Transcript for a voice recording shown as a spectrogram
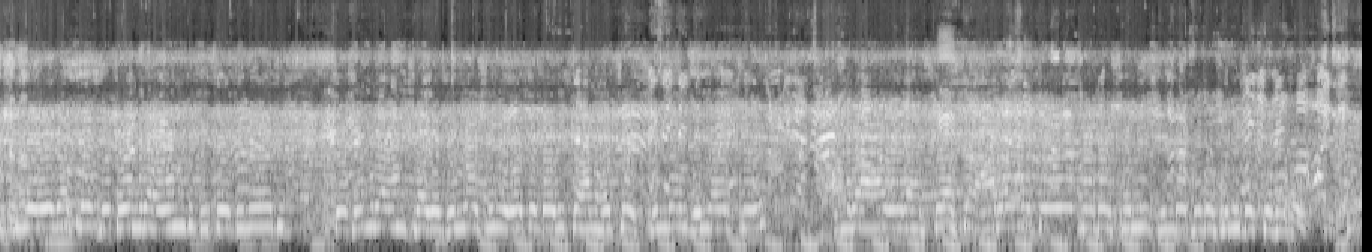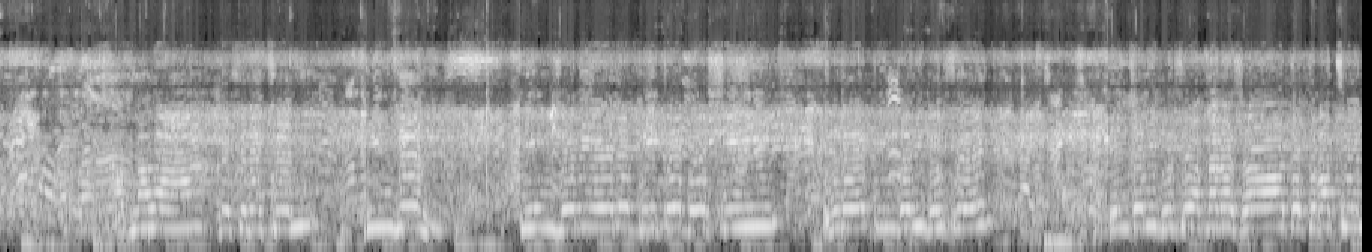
যে হয়ে প্রথম রাউন্ড দ্বিতীয় দিনের প্রথম রাউন্ড চলে ঘুরলা শুরু হয়েছে দড়ি টান হচ্ছে, সুন্দর ঘুরলা হচ্ছে। আমরা এর আস্তে আস্তে আরও প্রদর্শনী, সুন্দর প্রদর্শনী দেখতে পাবো। আপনারা দেখতে পাচ্ছেন তিনজন, তিনজনের পিঠে বসি পুরো তিনজনই ঘুরছে। তিনজনই ঘুরছে, আপনারা সব দেখতে পাচ্ছেন।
